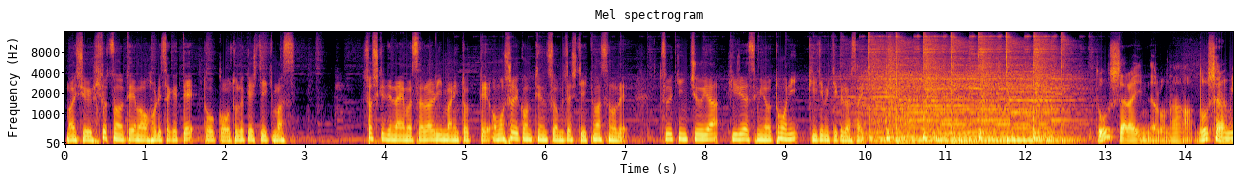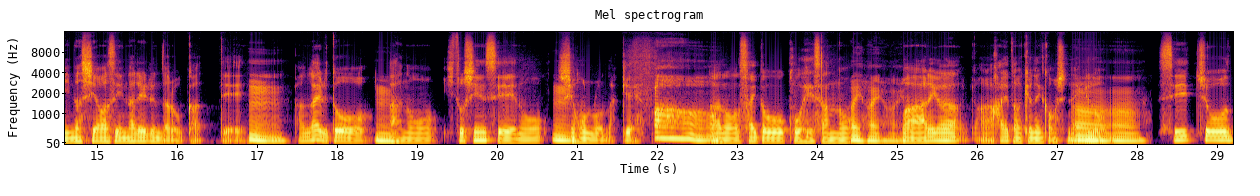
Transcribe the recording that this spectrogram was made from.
毎週一つのテーマを掘り下げてトークをお届けしていきます。組織で悩むサラリーマンにとって面白いコンテンツを目指していきますので通勤中や昼休みのともに聞いてみてくださいどうしたらいいんだろうな。どうしたらみんな幸せになれるんだろうかってうん。考えると、うん。あの、人申請の資本論だっけ、ああの、斎藤浩平さんの、はいはいはい。まあ、あれが、あ流行ったのは去年かもしれないけど、あ成長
